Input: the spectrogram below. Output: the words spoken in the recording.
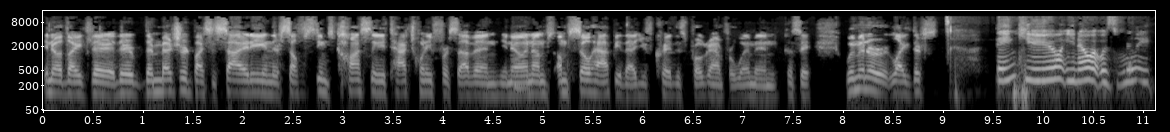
you know like they're they're they're measured by society and their self-esteem's constantly attacked 24/7 you know and I'm I'm so happy that you've created this program for women because women are like there's Thank you. You know it was really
